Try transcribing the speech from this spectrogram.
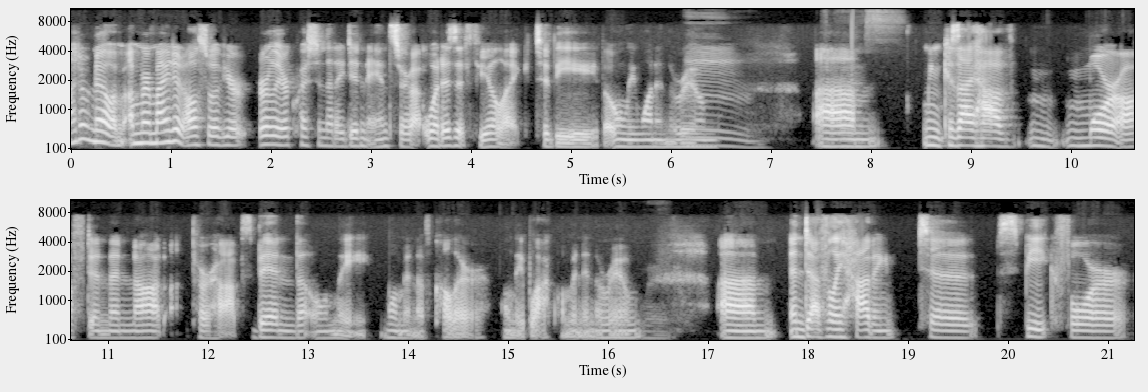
I don't know. I'm, I'm reminded also of your earlier question that I didn't answer about what does it feel like to be the only one in the room? Mm. Um, yes. I mean, because I have m- more often than not, perhaps, been the only woman of color, only black woman in the room. Right. Um, and definitely having to speak for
